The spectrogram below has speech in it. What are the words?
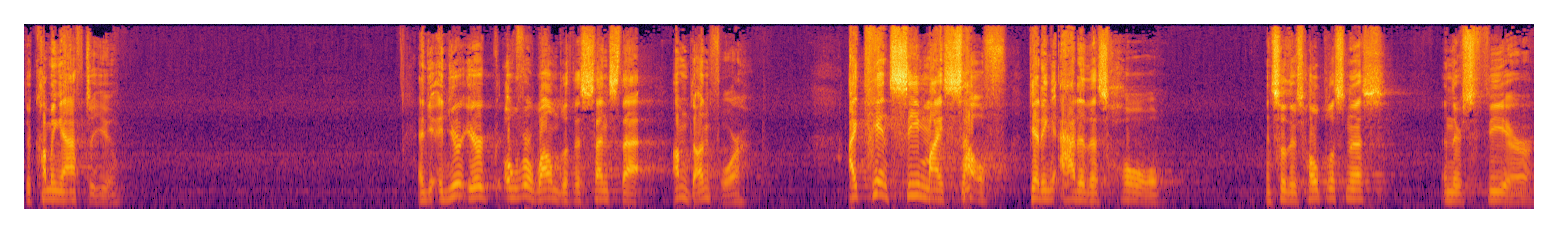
they're coming after you. And you're, you're overwhelmed with this sense that I'm done for. I can't see myself getting out of this hole. And so there's hopelessness and there's fear.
